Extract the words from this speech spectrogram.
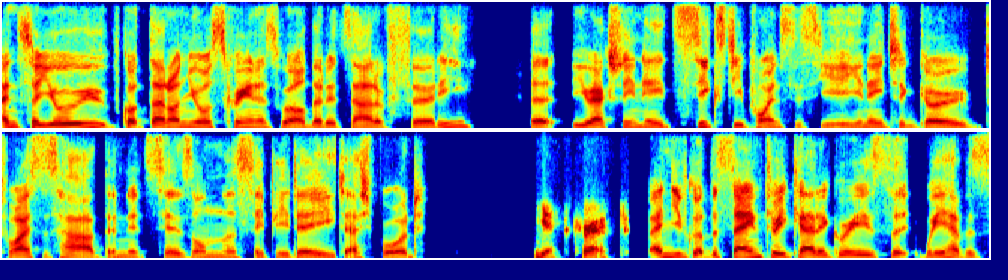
And so you've got that on your screen as well, that it's out of 30 that you actually need 60 points this year. You need to go twice as hard than it says on the CPD dashboard. Yes, correct. And you've got the same three categories that we have as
